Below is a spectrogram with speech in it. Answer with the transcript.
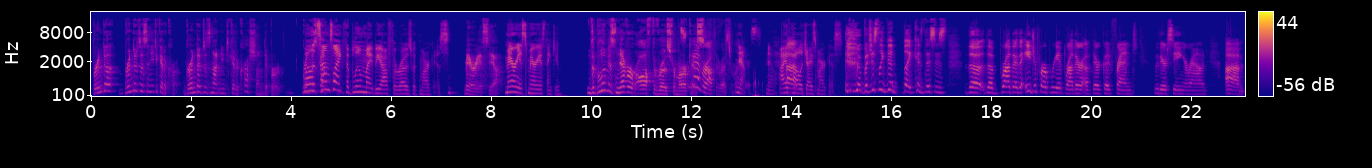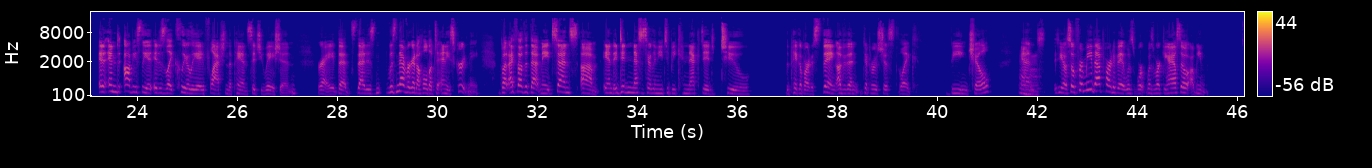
Grenda Grenda doesn't need to get a crush. Grenda does not need to get a crush on Dipper. Well, it got- sounds like the bloom might be off the rose with Marcus. Marius, yeah. Marius, Marius, thank you. The bloom is never off the rose for Marcus. never off the rose for Marcus. No, no. I Um, apologize, Marcus. but just like the like because this is the the brother, the age appropriate brother of their good friend who they're seeing around. Um and, and obviously it, it is like clearly a flash in the pan situation, right? That that is was never going to hold up to any scrutiny. But I thought that that made sense um and it didn't necessarily need to be connected to the pickup artist thing other than Dipper was just like being chill and you know so for me that part of it was was working i also i mean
